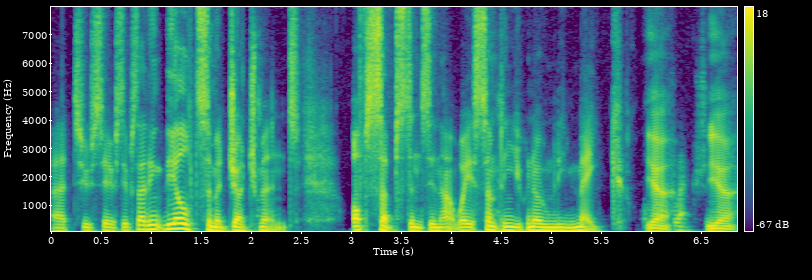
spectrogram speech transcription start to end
uh, too seriously because I think the ultimate judgment of substance in that way is something you can only make. Yeah, yeah.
